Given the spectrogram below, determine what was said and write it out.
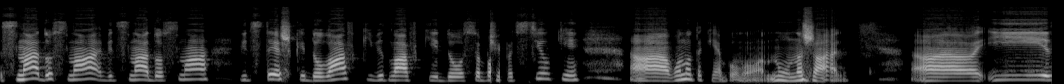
сна до сна, від сна до сна, від стежки до лавки, від лавки до собачої подстілки. Воно таке було, ну, на жаль. І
